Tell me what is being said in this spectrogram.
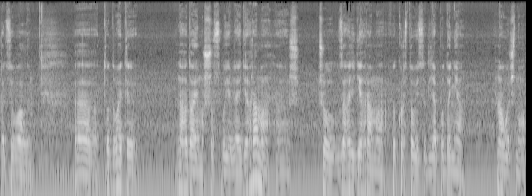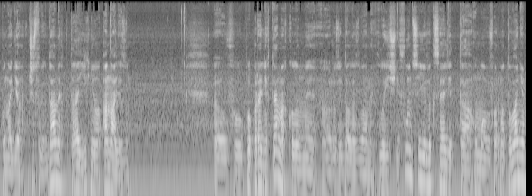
працювали. Е, То давайте нагадаємо, що собою являє діаграма, що взагалі діаграма використовується для подання наочного понадя числових даних та їхнього аналізу. Е, В попередніх темах, коли ми е, розглядали з вами логічні функції в Excel та умови форматування,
